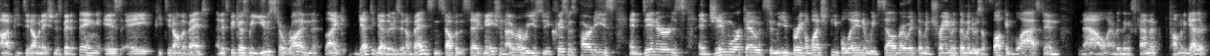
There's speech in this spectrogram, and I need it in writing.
uh, PT Domination has been a thing is a PT Dom event. And it's because we used to run like get togethers and events and stuff with the Aesthetic Nation. I remember we used to do Christmas parties and dinners and gym workouts, and we'd bring a bunch of people in and we'd celebrate with them and train with them. And it was a fucking blast. And now everything's kind of coming together.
